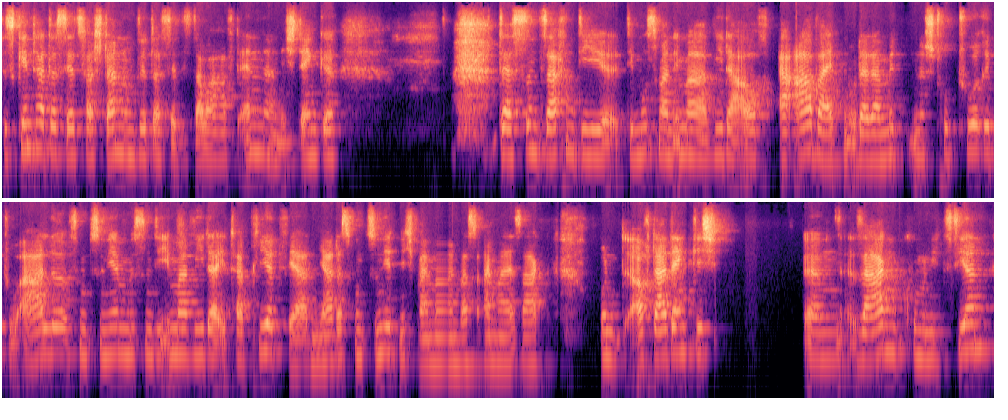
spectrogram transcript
das Kind hat das jetzt verstanden und wird das jetzt dauerhaft ändern. Ich denke, das sind Sachen, die, die muss man immer wieder auch erarbeiten oder damit eine Struktur, Rituale funktionieren müssen, die immer wieder etabliert werden. Ja, das funktioniert nicht, weil man was einmal sagt. Und auch da denke ich, ähm, sagen, kommunizieren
